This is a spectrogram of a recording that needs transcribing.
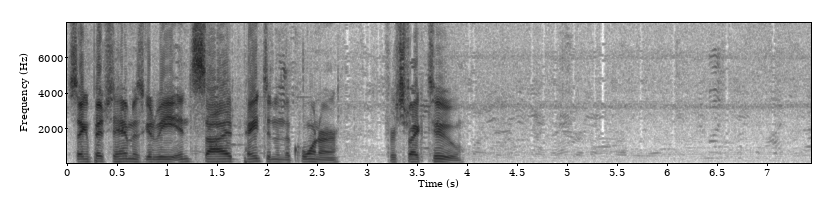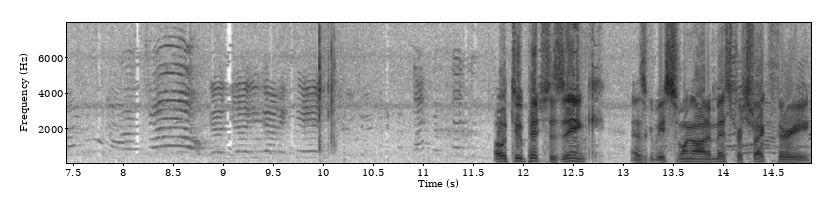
Second pitch to him is going to be inside, painted in the corner for strike two. 0-2 pitch to Zink. That's going to be swung on and missed for strike three.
